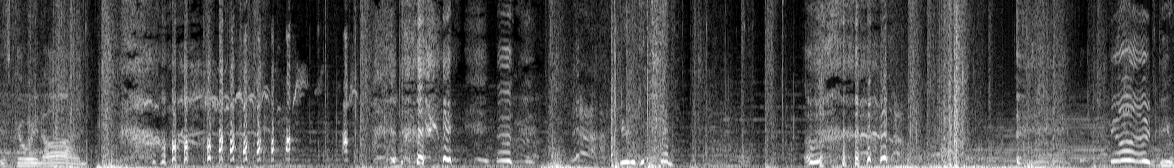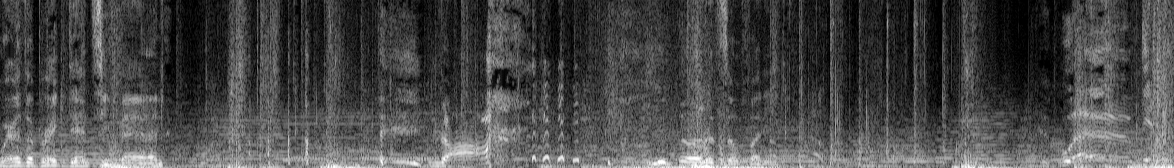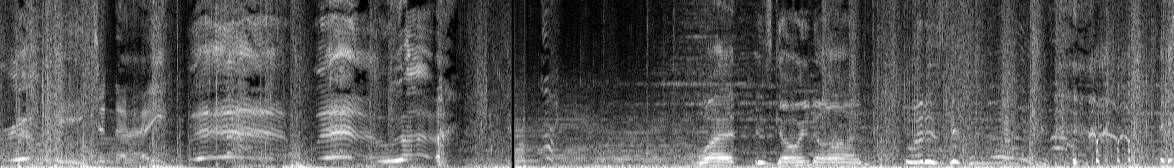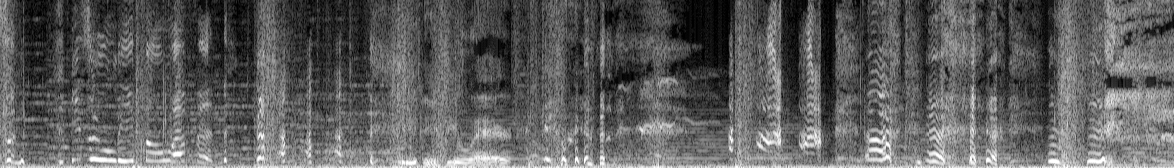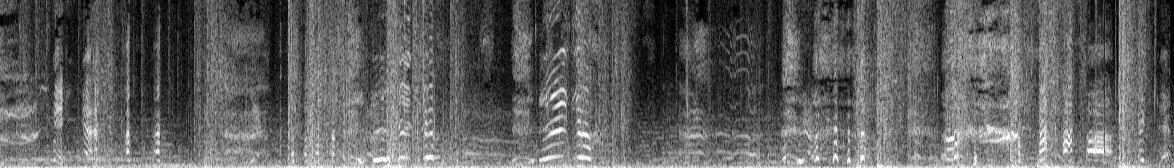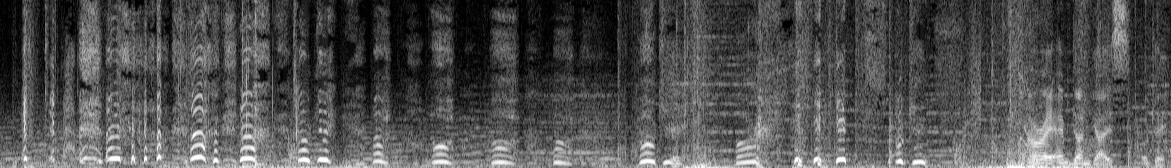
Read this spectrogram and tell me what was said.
is going on? Gonna get them. God, beware the breakdancing man. oh, that's so funny. What is going on? What is going on? he's a he's a lethal weapon. Beware. Here okay. Okay. Okay. All right. I'm done, guys. Okay.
